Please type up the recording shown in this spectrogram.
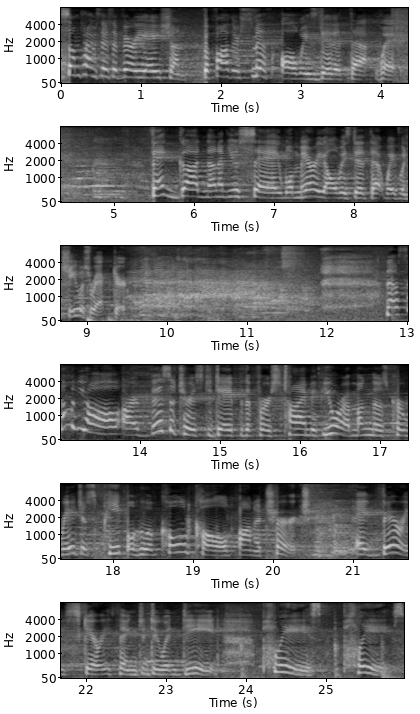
Sometimes there's a variation, but Father Smith always did it that way. Thank God none of you say, well, Mary always did it that way when she was rector. Now, some of y'all are visitors today for the first time. If you are among those courageous people who have cold called on a church, a very scary thing to do indeed, please, please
